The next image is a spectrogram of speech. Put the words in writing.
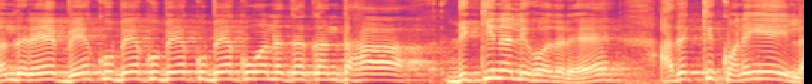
ಅಂದರೆ ಬೇಕು ಬೇಕು ಬೇಕು ಬೇಕು ಅನ್ನತಕ್ಕಂತಹ ದಿಕ್ಕಿನಲ್ಲಿ ಹೋದರೆ ಅದಕ್ಕೆ ಕೊನೆಯೇ ಇಲ್ಲ.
